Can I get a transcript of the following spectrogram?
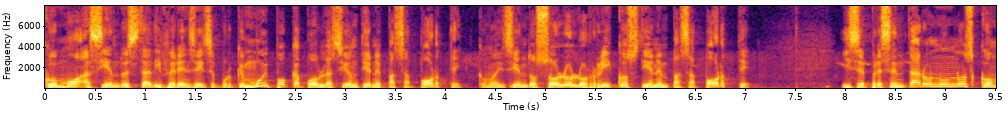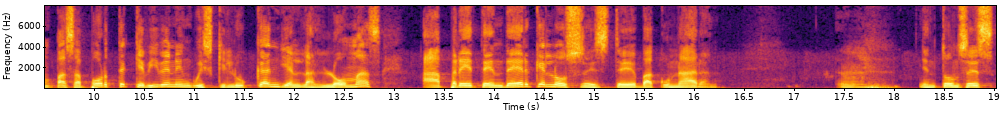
cómo haciendo esta diferencia. Dice, porque muy poca población tiene pasaporte, como diciendo, solo los ricos tienen pasaporte. Y se presentaron unos con pasaporte que viven en Huizquilucan y en las lomas a pretender que los este, vacunaran. Entonces,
